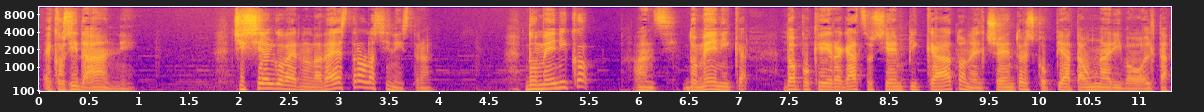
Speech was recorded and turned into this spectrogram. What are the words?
È così da anni. Ci sia il governo alla destra o alla sinistra. Domenico, anzi, domenica, dopo che il ragazzo si è impiccato, nel centro è scoppiata una rivolta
